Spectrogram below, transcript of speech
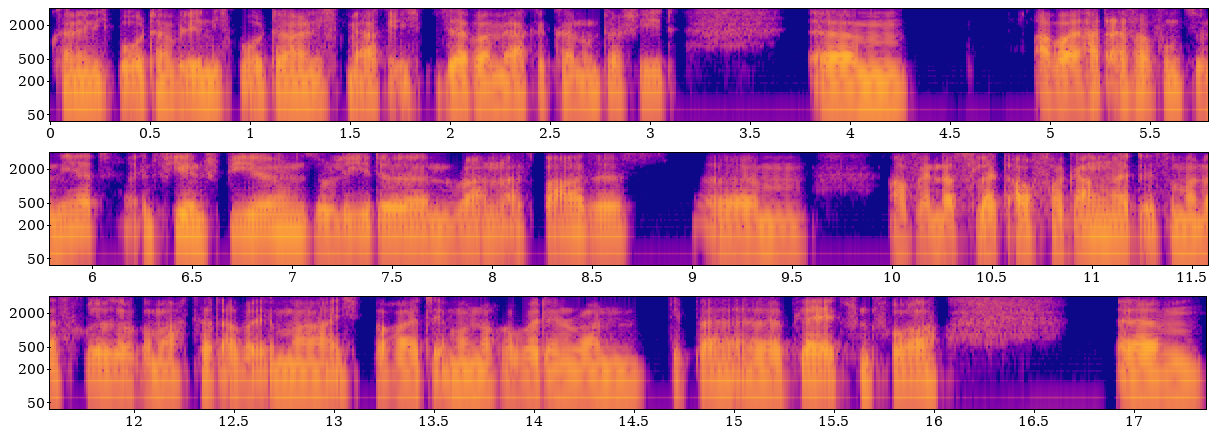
kann ich nicht beurteilen, will ich nicht beurteilen. Ich merke, ich selber merke keinen Unterschied. Ähm, aber er hat einfach funktioniert in vielen Spielen, solide, ein Run als Basis. Ähm, auch wenn das vielleicht auch Vergangenheit ist und man das früher so gemacht hat, aber immer, ich bereite immer noch über den Run die äh, Play-Action vor. Ähm,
